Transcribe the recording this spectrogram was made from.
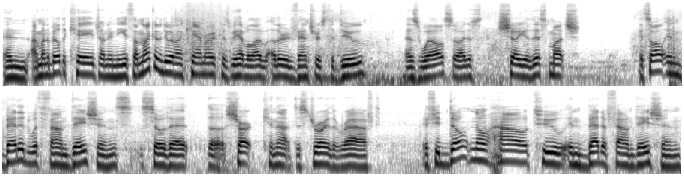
And I'm gonna build a cage underneath. I'm not gonna do it on camera because we have a lot of other adventures to do as well. So I just show you this much. It's all embedded with foundations so that the shark cannot destroy the raft. If you don't know how to embed a foundation,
